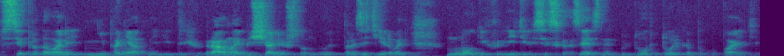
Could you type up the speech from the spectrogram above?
Все продавали непонятный вид трихограммы, обещали, что он будет паразитировать многих вредителей сельскохозяйственных культур, только покупайте.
